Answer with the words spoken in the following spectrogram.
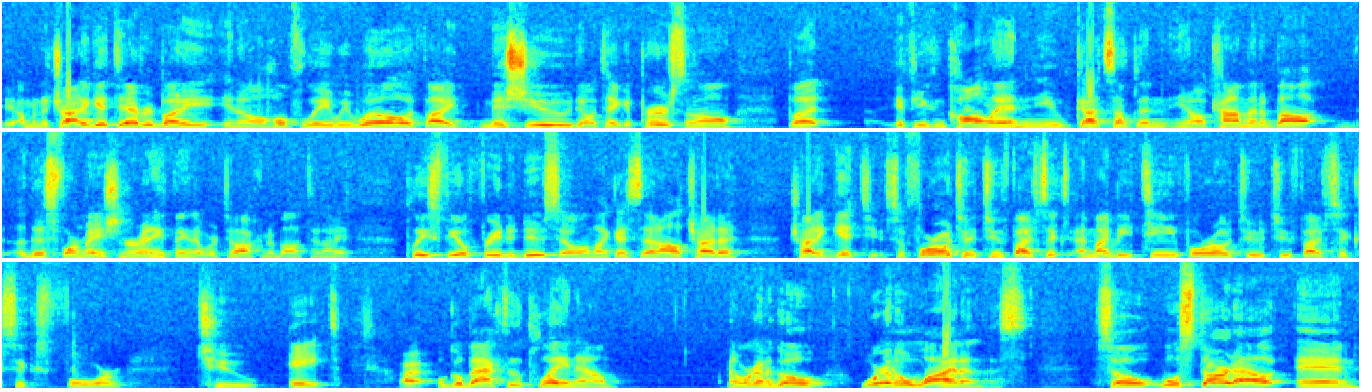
I'm going to try to get to everybody. You know, hopefully we will. If I miss you, don't take it personal. But if you can call in and you've got something, you know, a comment about this formation or anything that we're talking about tonight, please feel free to do so. And like I said, I'll try to try to get to you. So 402-256 MIBT 402-256-6428. All right, we'll go back to the play now. And we're to go we're going to go wide on this. So we'll start out and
